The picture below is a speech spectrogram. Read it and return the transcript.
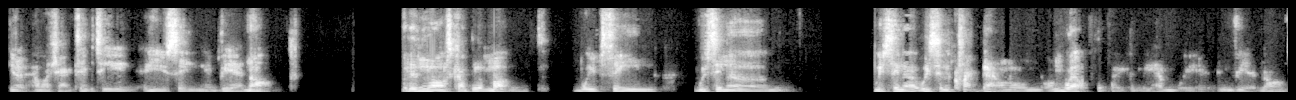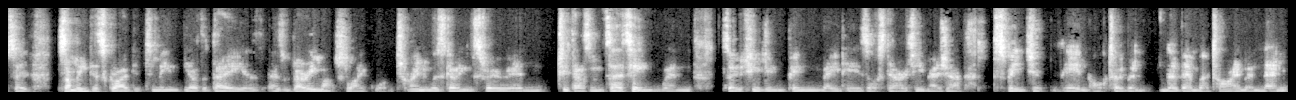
you know, how much activity are you seeing in Vietnam? But in the last couple of months, we've seen we've seen a we've seen a we've seen a crackdown on on wealth effectively haven't we in vietnam? So somebody described it to me the other day as, as very much like what china was going through in 2013 when so xi jinping made his austerity measure speech in october november time. And then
